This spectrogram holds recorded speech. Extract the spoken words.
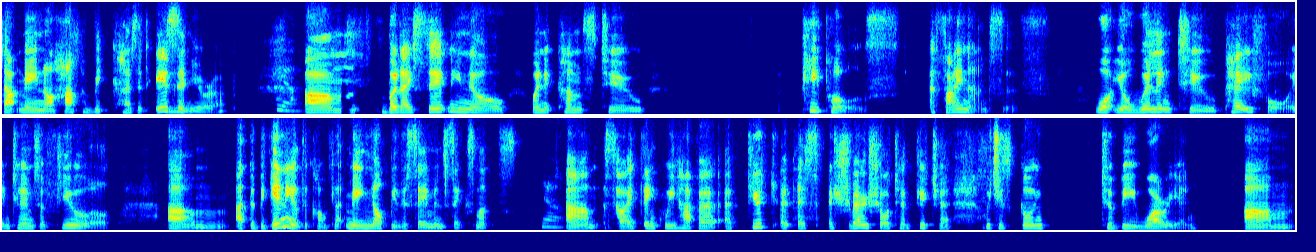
that may not happen because it is in Europe. Yeah. Um, but I certainly know when it comes to people's finances, what you're willing to pay for in terms of fuel um, at the beginning of the conflict may not be the same in six months. Yeah. Um, so I think we have a, a future, a, a very short-term future, which is going to be worrying. Um,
